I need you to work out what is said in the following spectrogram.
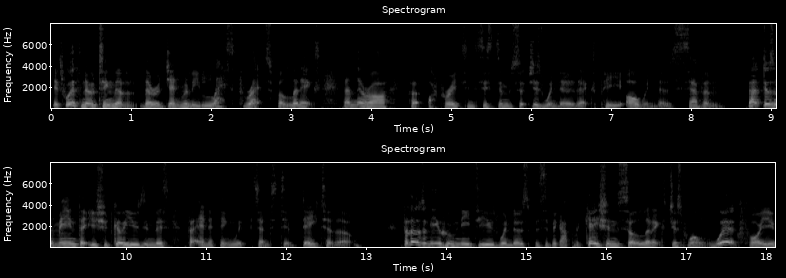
it's worth noting that there are generally less threats for Linux than there are for operating systems such as Windows XP or Windows 7. That doesn't mean that you should go using this for anything with sensitive data, though. For those of you who need to use Windows specific applications so Linux just won't work for you,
